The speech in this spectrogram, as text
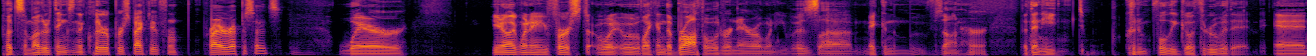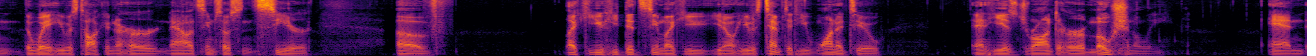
puts some other things in the clearer perspective from prior episodes, where you know like when he first wh- like in the brothel with Rhaenyra when he was uh, making the moves on her, but then he couldn't fully go through with it, and the way he was talking to her now it seems so sincere of like you he did seem like he you know he was tempted he wanted to and he is drawn to her emotionally. And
